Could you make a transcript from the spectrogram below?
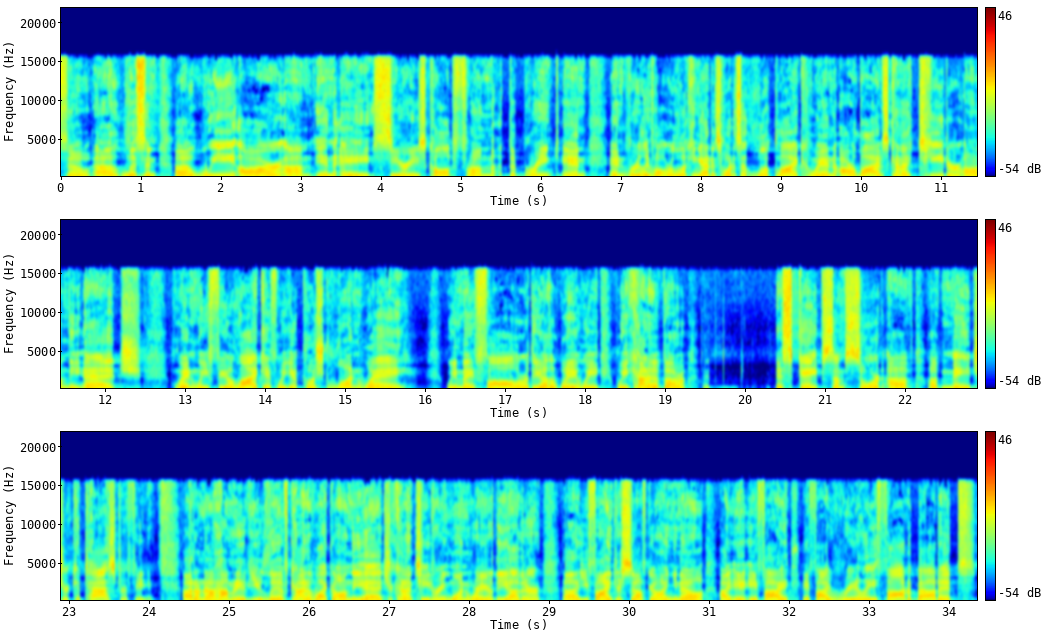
So, uh, listen, uh, we are um, in a series called From the Brink. And, and really, what we're looking at is what does it look like when our lives kind of teeter on the edge? When we feel like if we get pushed one way, we may fall, or the other way, we, we kind of uh, escape some sort of, of major catastrophe. I don't know how many of you live kind of like on the edge. You're kind of teetering one way or the other. Uh, you find yourself going, you know, I, if, I, if I really thought about it,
